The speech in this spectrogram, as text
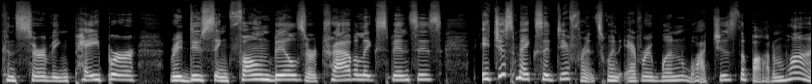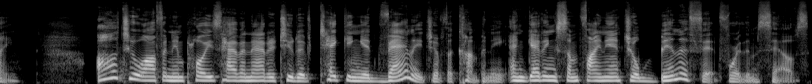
conserving paper, reducing phone bills or travel expenses. It just makes a difference when everyone watches the bottom line. All too often, employees have an attitude of taking advantage of the company and getting some financial benefit for themselves.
